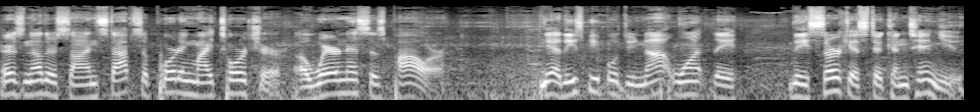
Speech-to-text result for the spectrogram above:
there's another sign. Stop supporting my torture. Awareness is power. Yeah, these people do not want the the circus to continue.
